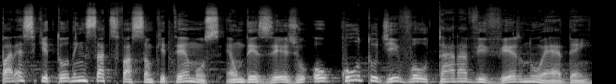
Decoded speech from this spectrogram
Parece que toda insatisfação que temos é um desejo oculto de voltar a viver no Éden.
